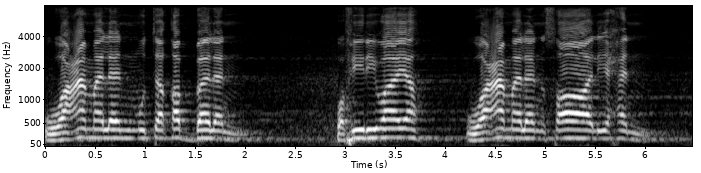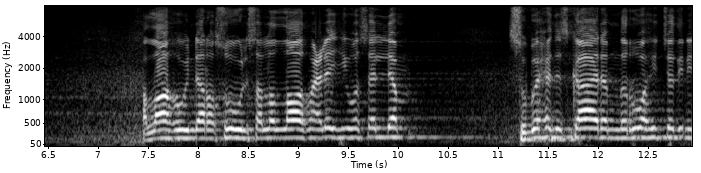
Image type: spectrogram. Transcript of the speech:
وعملا متقبلا وفي رواية وعملا صالحا الله إن رسول صلى الله عليه وسلم സുബഹ നിസ്കാരം നിർവഹിച്ചതിന്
